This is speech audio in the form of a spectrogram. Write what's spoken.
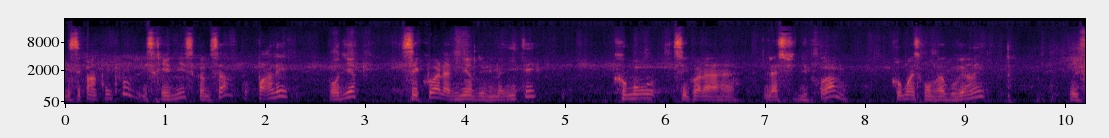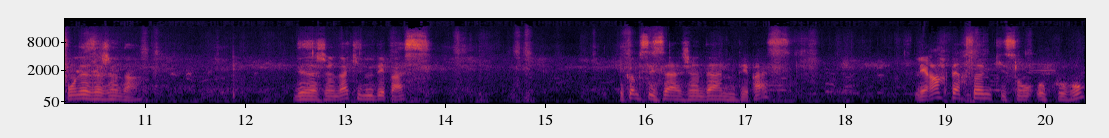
mais c'est pas un complot. Ils se réunissent comme ça pour parler, pour dire c'est quoi l'avenir de l'humanité, comment, c'est quoi la, la suite du programme, comment est-ce qu'on va gouverner? Ils font des agendas, des agendas qui nous dépassent. Et comme ces agendas nous dépassent, les rares personnes qui sont au courant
